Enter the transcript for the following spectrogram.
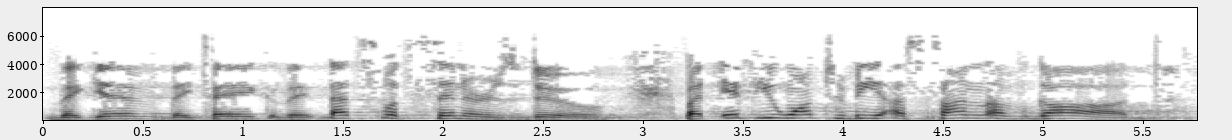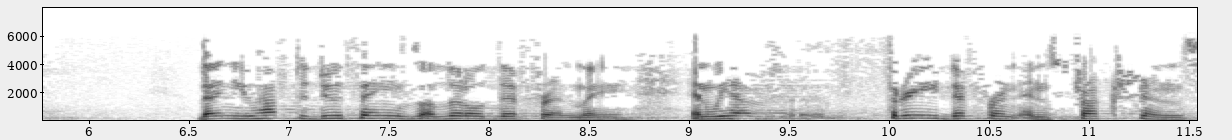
They give, they take, they, that's what sinners do. But if you want to be a son of God, then you have to do things a little differently. And we have three different instructions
